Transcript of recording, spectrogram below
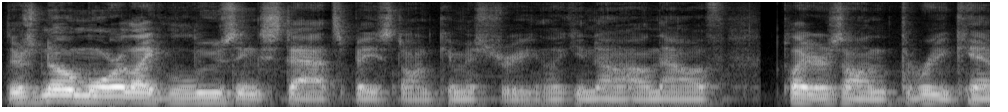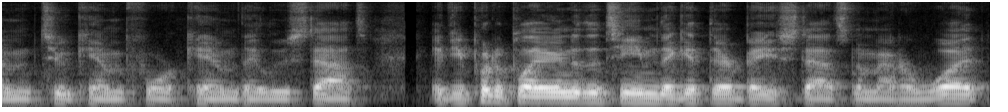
There's no more like losing stats based on chemistry. Like you know how now if players on three chem, two chem, four chem, they lose stats. If you put a player into the team, they get their base stats no matter what.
